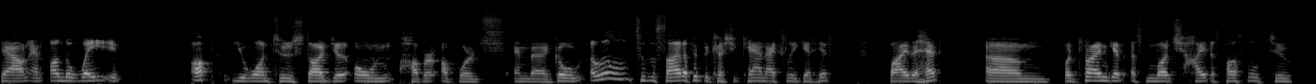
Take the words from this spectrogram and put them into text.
down, and on the way it up, you want to start your own hover upwards and uh, go a little to the side of it because you can actually get hit by the head. Um, but try and get as much height as possible to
